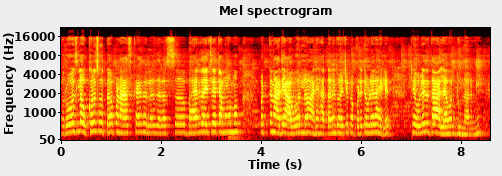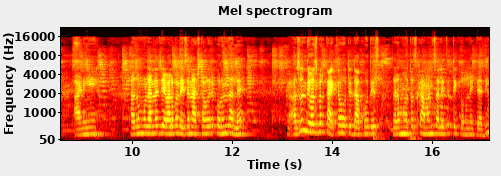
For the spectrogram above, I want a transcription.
रोज लवकरच होतं पण आज काय झालं जरासं बाहेर जायचं आहे त्यामुळं मग पटकन आधी आवरलं आणि हाताने धुवायचे कपडे तेवढे राहिलेत. ठेवलेत आता आल्यावर धुणार मी. आणि अजून मुलांना जेवायला पण द्यायचं नाश्ता वगैरे करून झालं आहे अजून दिवसभर काय काय होते दाखवतेच. जरा महत्त्वाचं कामाने चालेल तर ते करून येते आधी.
